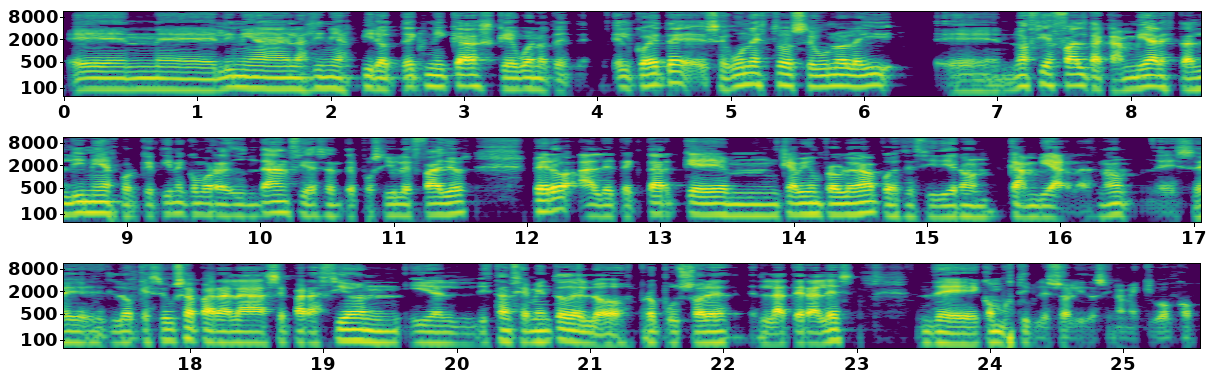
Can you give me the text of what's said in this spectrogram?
en, eh, línea, en las líneas pirotécnicas que, bueno, el cohete, según esto, según lo leí, eh, no hacía falta cambiar estas líneas porque tiene como redundancias ante posibles fallos, pero al detectar que, mm, había un problema, pues decidieron cambiarlas, ¿no? Es eh, lo que se usa para la separación y el distanciamiento de los propulsores laterales de combustible sólido, si no me equivoco.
